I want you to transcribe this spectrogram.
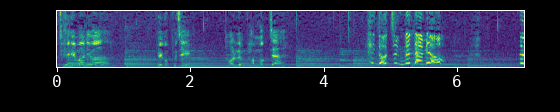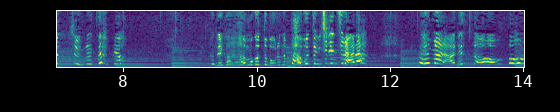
되게 많이 와. 배고프지? 얼른 밥 먹자. 너 죽는다며! 너 죽는다며! 내가 아무것도 모르는 바보 등신인 줄 알아? 왜 말 안 했어? 어?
